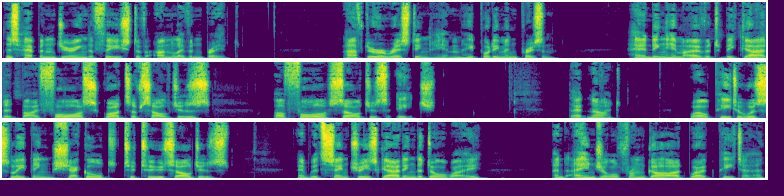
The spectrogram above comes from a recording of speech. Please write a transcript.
This happened during the feast of unleavened bread. After arresting him, he put him in prison, handing him over to be guarded by four squads of soldiers of four soldiers each. That night, while Peter was sleeping shackled to two soldiers, and with sentries guarding the doorway, an angel from God woke Peter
